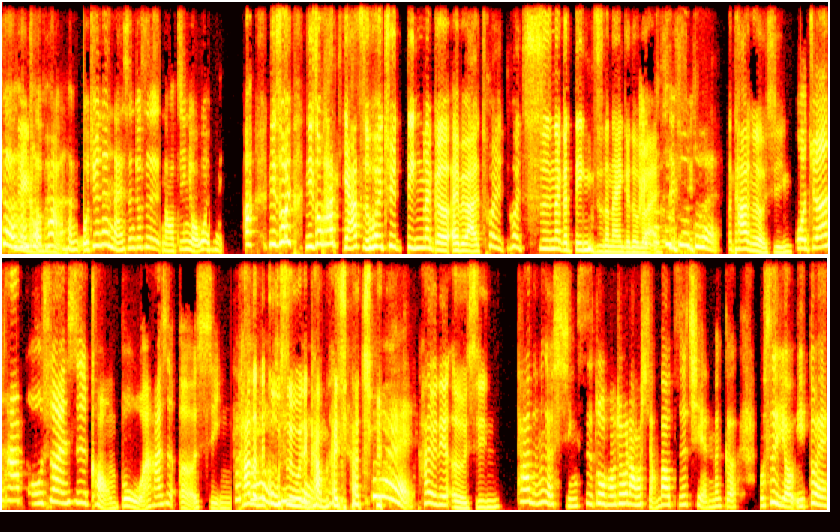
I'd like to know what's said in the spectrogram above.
那个很可怕，很我觉得那男生就是脑筋有问题。啊，你说你说他牙齿会去钉那个，哎、欸，不不，会会吃那个钉子的那一个，对不对？对对对，他很恶心。我觉得他不算是恐怖啊，他是恶心。他的那故事我有点看不太下去。对，他有点恶心。他的那个行事作风就会让我想到之前那个，不是有一对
